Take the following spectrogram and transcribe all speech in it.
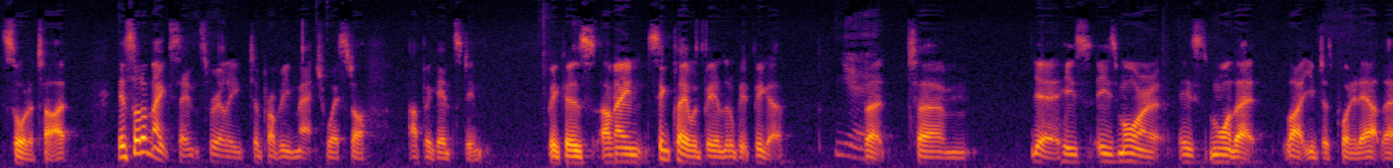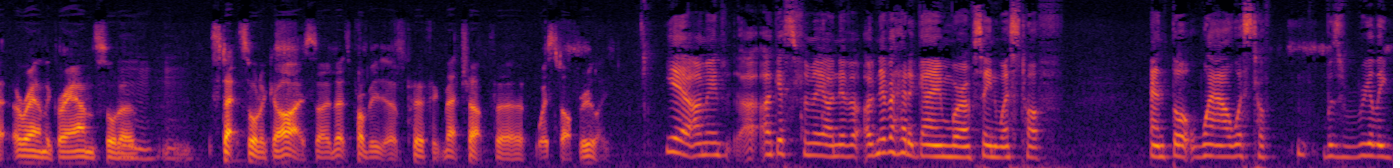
sort of type. It sort of makes sense, really, to probably match Westhoff up against him because I mean Sinclair would be a little bit bigger, Yeah. but um, yeah, he's he's more he's more that like you've just pointed out that around the ground sort of stat sort of guy. So that's probably a perfect matchup for Westhoff, really. Yeah, I mean, I guess for me, I never, I've never had a game where I've seen Westhoff and thought, "Wow, Westhoff was really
